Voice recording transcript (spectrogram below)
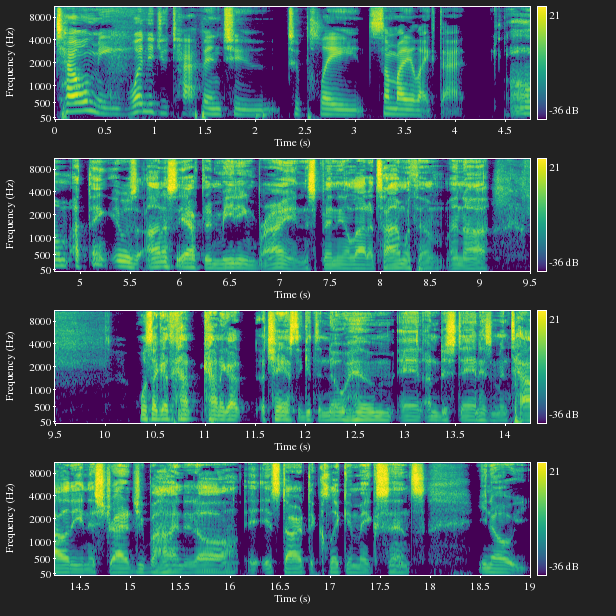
Tell me, what did you tap into to play somebody like that? Um, I think it was honestly after meeting Bryan and spending a lot of time with him, and uh, once I got kind of got a chance to get to know him and understand his mentality and his strategy behind it all, it, it started to click and make sense. You know, he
